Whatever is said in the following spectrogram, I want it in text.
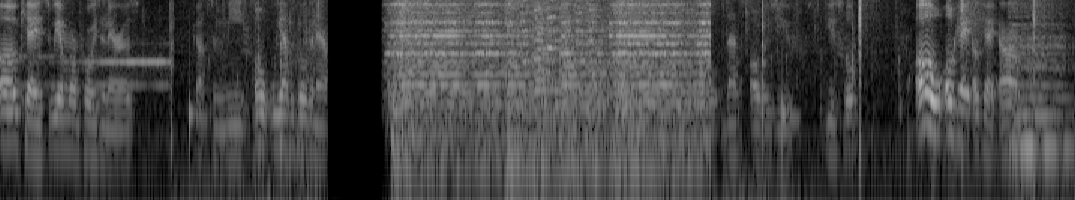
Okay, so we have more poison arrows. Got some meat. Oh, we have a golden apple. That's always useful. Oh, okay, okay. Um,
